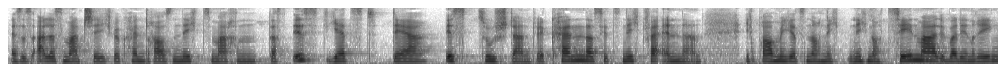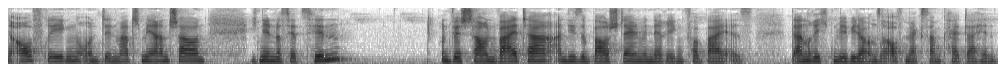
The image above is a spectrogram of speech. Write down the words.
es ist alles matschig, wir können draußen nichts machen. Das ist jetzt der Ist-Zustand. Wir können das jetzt nicht verändern. Ich brauche mich jetzt noch nicht, nicht noch zehnmal über den Regen aufregen und den Matsch mir anschauen. Ich nehme das jetzt hin und wir schauen weiter an diese Baustellen, wenn der Regen vorbei ist. Dann richten wir wieder unsere Aufmerksamkeit dahin.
